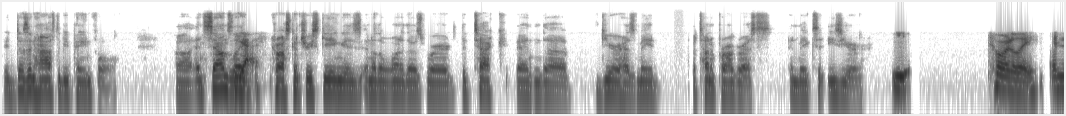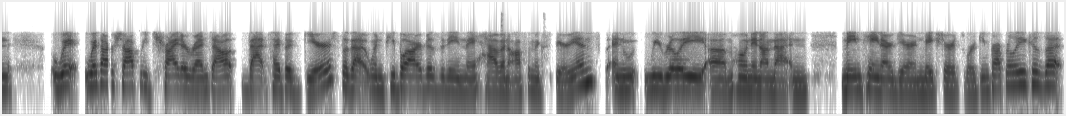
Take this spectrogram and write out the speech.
It doesn't have to be painful. Uh, and sounds like yes. cross country skiing is another one of those where the tech and the gear has made a ton of progress and makes it easier. Yeah, totally. And with, with our shop, we try to rent out that type of gear so that when people are visiting, they have an awesome experience. And we really um, hone in on that and maintain our gear and make sure it's working properly because that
